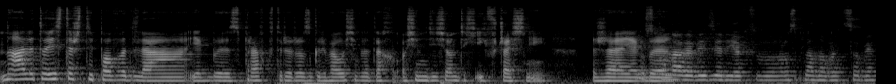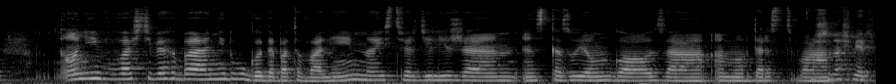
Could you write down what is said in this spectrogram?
No ale to jest też typowe dla jakby spraw, które rozgrywały się w latach 80. i wcześniej, że jakby Doskonale wiedzieli, jak to rozplanować sobie. oni właściwie chyba niedługo debatowali, no i stwierdzili, że skazują go za morderstwa śmierć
